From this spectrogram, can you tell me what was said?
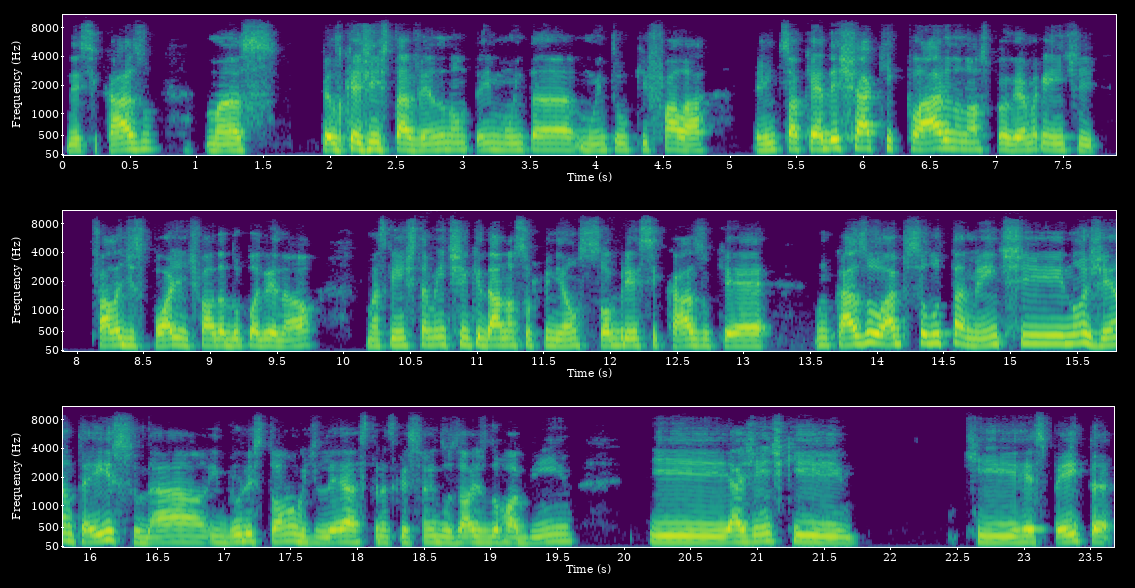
nesse caso, mas pelo que a gente está vendo, não tem muita, muito o que falar. A gente só quer deixar aqui claro no nosso programa que a gente fala de esporte, a gente fala da dupla Grenal, mas que a gente também tinha que dar a nossa opinião sobre esse caso, que é um caso absolutamente nojento, é isso, dá embrulho o estômago de ler as transcrições dos áudios do Robinho, e a gente que, que respeita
